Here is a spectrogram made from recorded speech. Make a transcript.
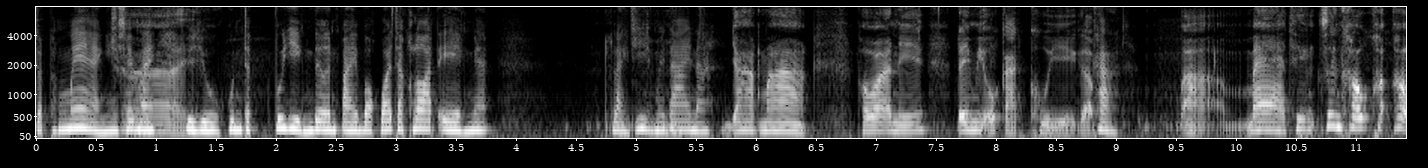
จดทั้งแม่อย่างนี้ใช่ไหมใช่อยู่ๆคุณจะผู้หญิงเดินไปบอกว่าจะคลอดเองเนี่ยหลายที่ยังไม่ได้นะ ยากมาก เพราะว่าอันนี้ได้มีโอกาสคุยกับค่ะอ่า แม่ที่ซึ่งเขาเขา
